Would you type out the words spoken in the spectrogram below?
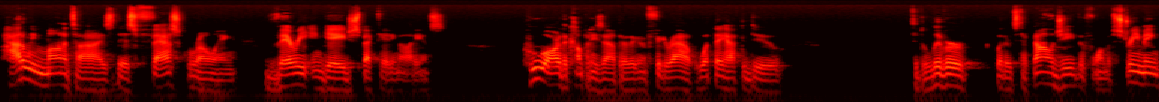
how do we monetize this fast growing, very engaged spectating audience? Who are the companies out there that are going to figure out what they have to do to deliver, whether it's technology, the form of streaming,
